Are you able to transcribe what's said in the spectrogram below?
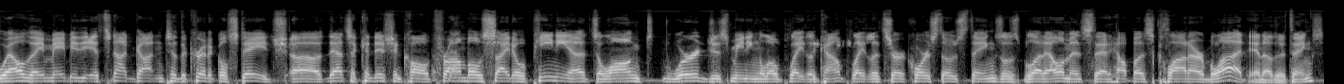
Well, they maybe it's not gotten to the critical stage. Uh, that's a condition called thrombocytopenia. It's a long t- word, just meaning low platelet count. Platelets are, of course, those things, those blood elements that help us clot our blood and other things.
